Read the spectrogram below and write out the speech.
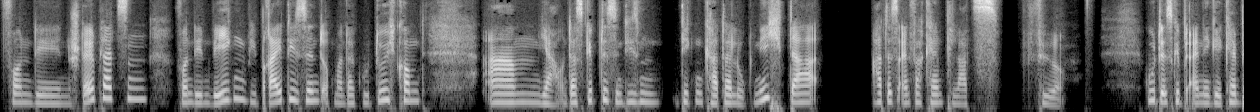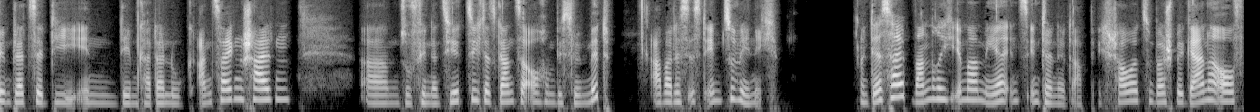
von den Stellplätzen, von den Wegen, wie breit die sind, ob man da gut durchkommt. Ähm, ja, und das gibt es in diesem dicken Katalog nicht. Da hat es einfach keinen Platz für. Gut, es gibt einige Campingplätze, die in dem Katalog Anzeigen schalten. Ähm, so finanziert sich das Ganze auch ein bisschen mit, aber das ist eben zu wenig. Und deshalb wandere ich immer mehr ins Internet ab. Ich schaue zum Beispiel gerne auf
